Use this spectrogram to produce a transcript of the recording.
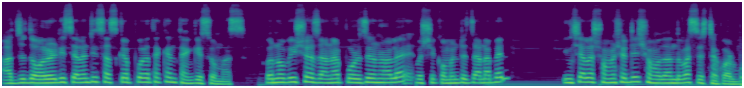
আর যদি অলরেডি চ্যানেলটি সাবস্ক্রাইব করে থাকেন থ্যাংক ইউ সো মাচ কোনো বিষয়ে জানার প্রয়োজন হলে অবশ্যই কমেন্টে জানাবেন। ইনশাআল্লাহ সমস্যাটি সমাধান দেওয়ার চেষ্টা করব।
